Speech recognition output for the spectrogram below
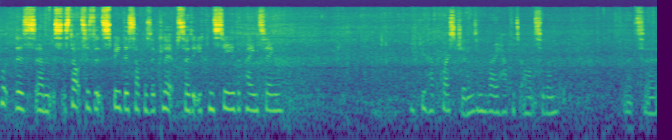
put this, um, start to speed this up as a clip so that you can see the painting. If you have questions, I'm very happy to answer them. But uh,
